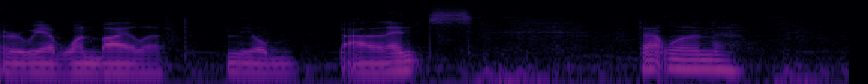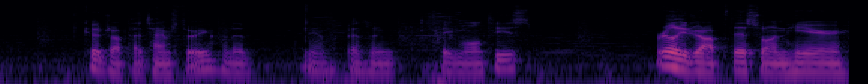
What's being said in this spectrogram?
or we have one buy left in the old balance. That one could drop that times three. Would have, you know, been some big multis. Really dropped this one here.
